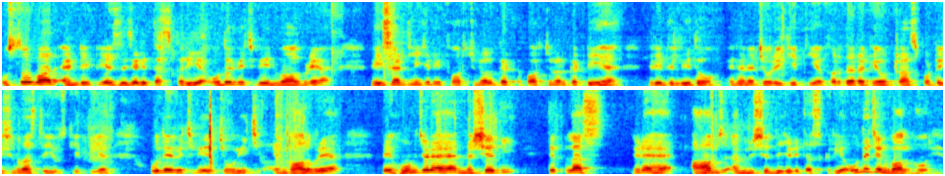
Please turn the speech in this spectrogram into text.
ਉਸ ਤੋਂ ਬਾਅਦ ਐਨਡੀਪੀਐਸ ਦੀ ਜਿਹੜੀ ਤਸਕਰੀ ਹੈ, ਉਹਦੇ ਵਿੱਚ ਵੀ ਇਨਵੋਲਵ ਰਿਹਾ ਰੀਸੈਂਟਲੀ ਜਿਹੜੀ ਫੋਰਚੂਨਰ ਫੋਰਚੂਨਰ ਗੱਡੀ ਹੈ, ਜਿਹੜੀ ਦਿੱਲੀ ਤੋਂ ਇਹਨਾਂ ਨੇ ਚੋਰੀ ਕੀਤੀ ਹੈ ਫਰਦਰ ਅੱਗੇ ਉਹ ਟਰਾਂਸਪੋਰਟੇਸ਼ਨ ਵਾਸਤੇ ਯੂਜ਼ ਕੀਤੀ ਹੈ, ਉਹਦੇ ਵਿੱਚ ਵੀ ਇਹ ਚੋਰੀ 'ਚ ਇਨਵੋਲਵ ਰਿਹਾ ਤੇ ਹੁਣ ਜਿਹੜਾ ਹੈ ਨਸ਼ੇ ਦੀ ਤੇ ਪਲੱਸ ਜਿਹੜਾ ਹੈ ਆਰਮਸ ਐਮੂਨੀਸ਼ਨ ਦੀ ਜਿਹੜੀ ਤਸਕਰੀ ਹੈ, ਉਹਦੇ 'ਚ ਇਨਵੋਲਵ ਹੋ ਰਿਹਾ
